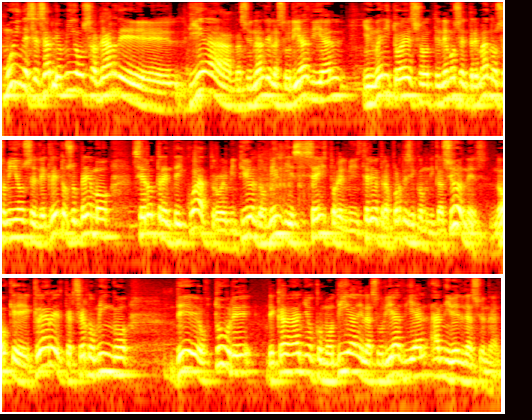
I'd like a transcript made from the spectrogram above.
Muy necesario, amigos, hablar del Día Nacional de la Seguridad Vial y en mérito a eso tenemos entre manos, amigos, el Decreto Supremo 034, emitido en 2016 por el Ministerio de Transportes y Comunicaciones, ¿no? que declara el tercer domingo de octubre de cada año como Día de la Seguridad Vial a nivel nacional.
